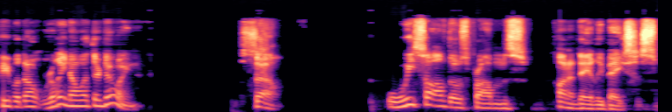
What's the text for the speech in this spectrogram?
people don't really know what they're doing. So we solve those problems on a daily basis.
